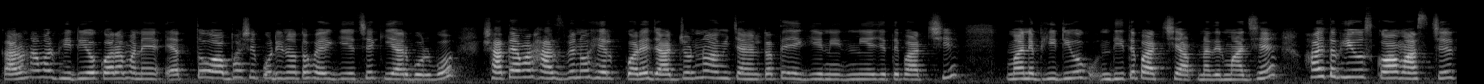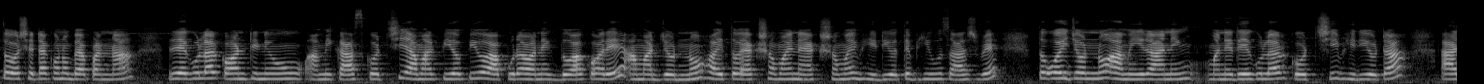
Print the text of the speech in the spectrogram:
কারণ আমার ভিডিও করা মানে এত অভ্যাসে পরিণত হয়ে গিয়েছে, কি আর বলব? সাথে আমার হাজব্যান্ডও হেল্প করে, যার জন্য আমি চ্যানেলটাতে এগিয়ে নিয়ে- যেতে পারছি। মানে ভিডিও দিতে পারছি আপনাদের মাঝে। হয়তো ভিউজ কম আসছে, তো সেটা কোনো ব্যাপার না। রেগুলার কন্টিনিউ আমি কাজ করছি। আমার প্রিয় প্রিয় আপুরা অনেক দোয়া করে আমার জন্য। হয়তো এক সময় না এক সময় ভিডিওতে ভিউজ আসবে। তো ওই জন্য আমি রানিং মানে রেগুলার করছি ভিডিওটা। আর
